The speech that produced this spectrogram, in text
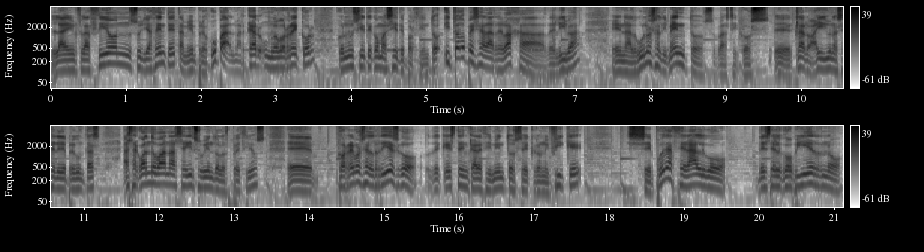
La inflación subyacente también preocupa marcar un nuevo récord con un 7,7%. Y todo pese a la rebaja del IVA en algunos alimentos básicos. Eh, claro, hay una serie de preguntas. ¿Hasta cuándo van a seguir subiendo los precios? Eh, ¿Corremos el riesgo de que este encarecimiento se cronifique? ¿Se puede hacer algo desde el gobierno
